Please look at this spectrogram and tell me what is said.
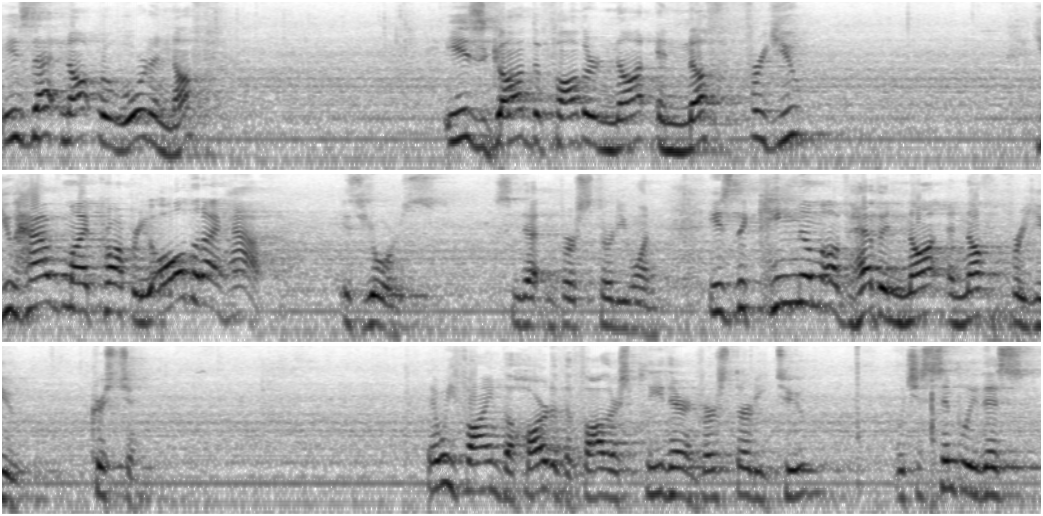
Is that not reward enough? Is God the Father not enough for you? You have my property. All that I have is yours. See that in verse 31. Is the kingdom of heaven not enough for you, Christian? Then we find the heart of the Father's plea there in verse 32 which is simply this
